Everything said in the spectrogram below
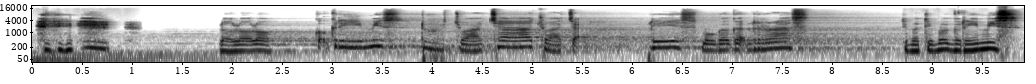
loh loh loh, kok gerimis? Duh cuaca cuaca. Please, semoga gak deras. Tiba-tiba gerimis.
